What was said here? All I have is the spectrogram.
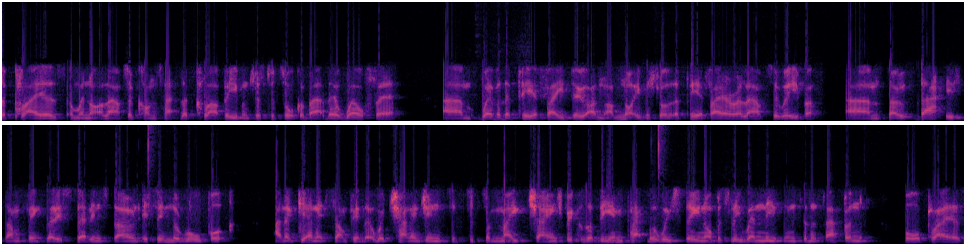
the players and we're not allowed to contact the club, even just to talk about their welfare. Um, whether the PFA do, I'm, I'm not even sure that the PFA are allowed to either. Um, so that is something that is set in stone. It's in the rule book. And again, it's something that we're challenging to, to, to make change because of the impact that we've seen, obviously, when these incidents happen for players.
